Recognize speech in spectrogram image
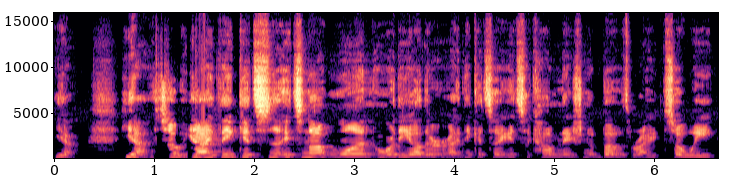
Yeah, yeah. So yeah, I think it's it's not one or the other. I think it's a it's a combination of both, right? So we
